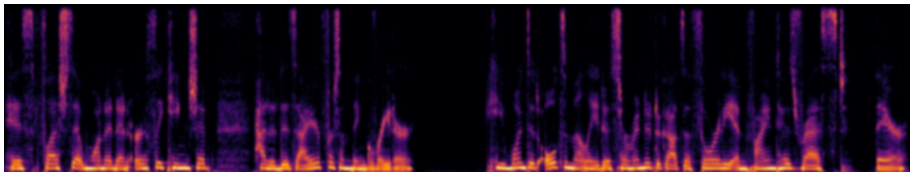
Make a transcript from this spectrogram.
His flesh that wanted an earthly kingship had a desire for something greater. He wanted ultimately to surrender to God's authority and find his rest there.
